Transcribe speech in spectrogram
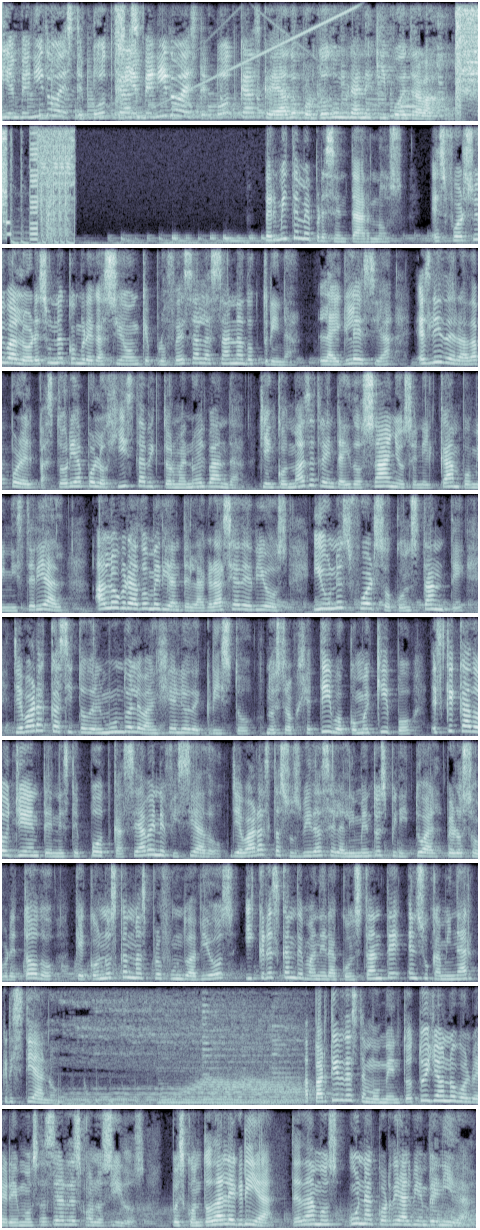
Bienvenido a este podcast. Bienvenido a este podcast creado por todo un gran equipo de trabajo. Permíteme presentarnos. Esfuerzo y Valor es una congregación que profesa la sana doctrina. La iglesia es liderada por el pastor y apologista Víctor Manuel Banda, quien con más de 32 años en el campo ministerial ha logrado mediante la gracia de Dios y un esfuerzo constante llevar a casi todo el mundo el Evangelio de Cristo. Nuestro objetivo como equipo es que cada oyente en este podcast sea beneficiado, llevar hasta sus vidas el alimento espiritual, pero sobre todo que conozcan más profundo a Dios y crezcan de manera constante en su caminar cristiano. A partir de este momento tú y yo no volveremos a ser desconocidos, pues con toda alegría te damos una cordial bienvenida.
